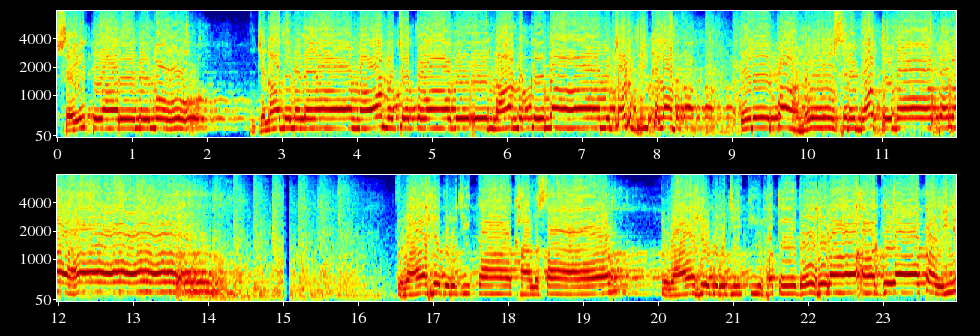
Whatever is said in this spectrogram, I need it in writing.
ਸਹੀ ਪਿਆਰੇ ਮਿਲੋ ਜਿਨ੍ਹਾਂ ਦੇ ਮਿਲਿਆ ਨਾਮ ਚਿਤ ਆਵੇ, ਨਾਨਕ ਨਾਮ ਚੜ੍ਹਦੀ ਕਲਾ। ਤੇਰੇ ਭਾਣੇ ਸਰਬੱਤ ਦਾ ਭਲਾ ਵਾਹਿਗੁਰੂ ਜੀ ਕਾ ਖਾਲਸਾ, ਵਾਹਿਗੁਰੂ ਜੀ ਕੀ ਫਤਿਹ। ਦੋਹਰਾ ਆਗਿਆ ਭਾਈ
